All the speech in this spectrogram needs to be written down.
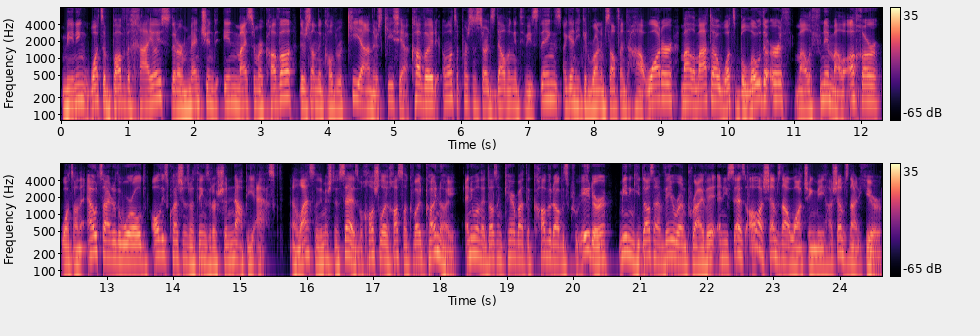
Meaning, what's above the chayos that are mentioned in Meiser Merkava? There's something called Rakia and there's Kisei HaKavod. And once a person starts delving into these things, again, he could run himself into hot water, malamata, what's below the earth, malafnim, malachar, what's on the outside of the world. All these questions are things that are, should not be asked. And lastly, the Mishnah says, anyone that doesn't care about the kavod of his creator, meaning he doesn't have Vera in private, and he says, oh, Hashem's not watching me, Hashem's not here.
